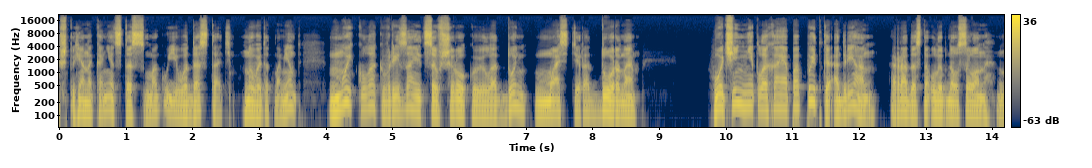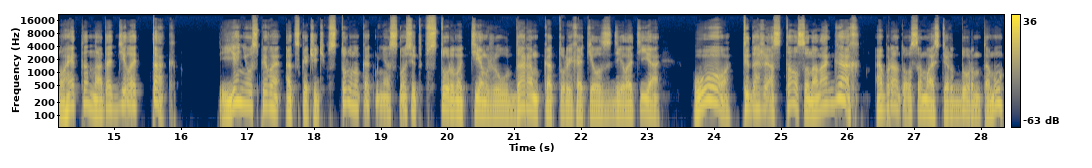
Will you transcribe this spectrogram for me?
что я наконец-то смогу его достать, но в этот момент мой кулак врезается в широкую ладонь мастера Дорна. «Очень неплохая попытка, Адриан», – радостно улыбнулся он, – «но это надо делать так». Я не успеваю отскочить в сторону, как меня сносит в сторону тем же ударом, который хотел сделать я. «О, ты даже остался на ногах!» Обрадовался мастер Дорн тому,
